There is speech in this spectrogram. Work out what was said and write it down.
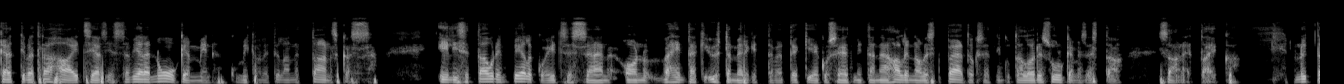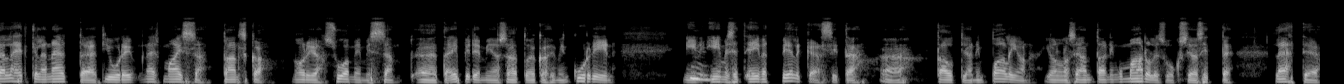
käyttivät rahaa itse asiassa vielä nuukemmin kuin mikä oli tilanne Tanskassa. Eli se taudin pelko itsessään on vähintäänkin yhtä merkittävä tekijä kuin se, että mitä nämä hallinnolliset päätökset niin kuin talouden sulkemisesta on saaneet aikaa. No nyt tällä hetkellä näyttää, että juuri näissä maissa, Tanska, Norja, Suomi, missä tämä epidemia on saatu aika hyvin kuriin, niin mm. ihmiset eivät pelkää sitä tautia niin paljon, jolloin se antaa niin kuin mahdollisuuksia sitten lähteä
